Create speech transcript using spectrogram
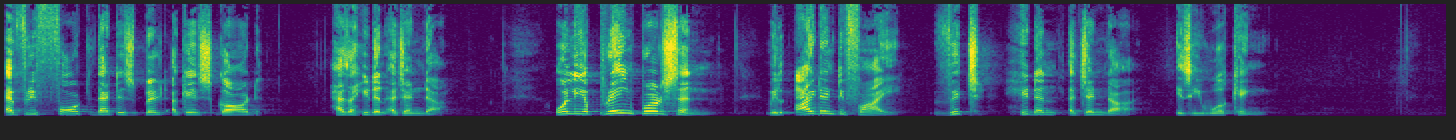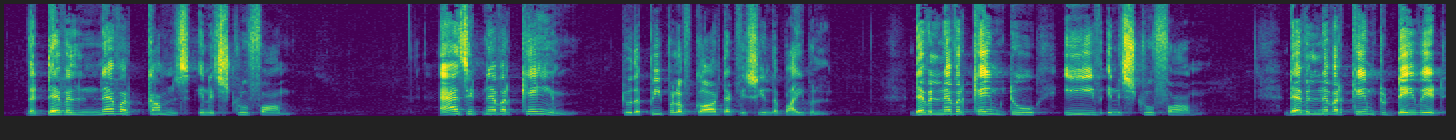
every fort that is built against God has a hidden agenda. Only a praying person will identify which hidden agenda is he working. The devil never comes in its true form. As it never came to the people of God that we see in the Bible. Devil never came to Eve in its true form. Devil never came to David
